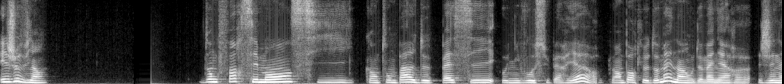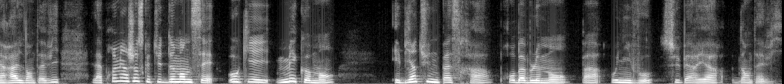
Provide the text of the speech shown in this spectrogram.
et je viens. Donc forcément, si quand on parle de passer au niveau supérieur, peu importe le domaine hein, ou de manière euh, générale dans ta vie, la première chose que tu te demandes c'est ok, mais comment? Eh bien tu ne passeras probablement pas au niveau supérieur dans ta vie.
